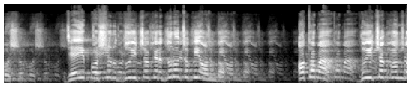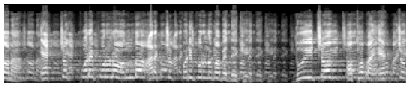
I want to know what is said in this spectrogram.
পশু। যেই পশুর দুই চোখের দুনো চোখই অন্ধ। অথবা দুই চোখ অন্ধ না এক চোখ পরিপূর্ণ অন্ধ আরেক চোখ পরিপূর্ণভাবে দেখে। দুই চোখ অথবা এক চোখ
